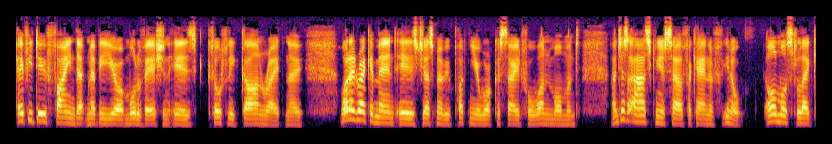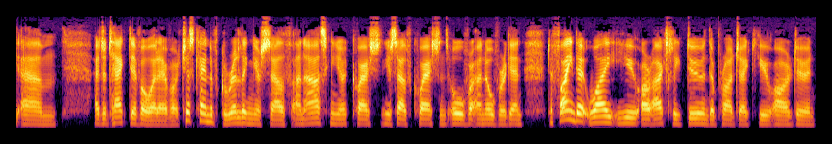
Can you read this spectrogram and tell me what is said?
if you do find that maybe your motivation is totally gone right now, what I'd recommend is just maybe putting your work aside for one moment and just asking yourself a kind of, you know, almost like um, a detective or whatever, just kind of grilling yourself and asking your question, yourself questions over and over again to find out why you are actually doing the project you are doing.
